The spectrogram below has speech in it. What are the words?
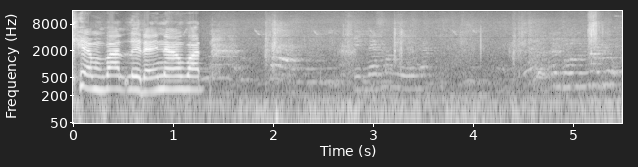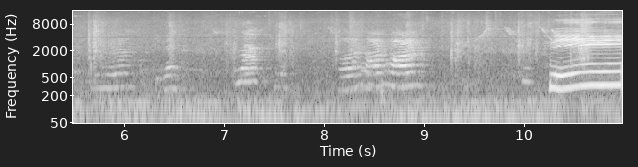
แคมวัดเลยได้หน้าวัดนี่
